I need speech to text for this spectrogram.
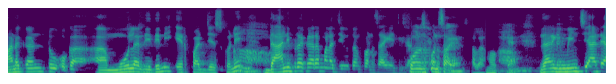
మనకంటూ ఒక మూల నిధిని ఏర్పాటు చేసుకొని దాని ప్రకారం మన జీవితం కొనసాగించాలి. కొన- కొనసాగించాలి ఓకే. దానికి మించి అంటే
